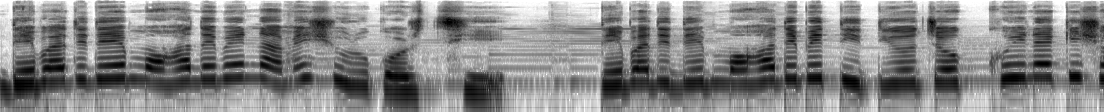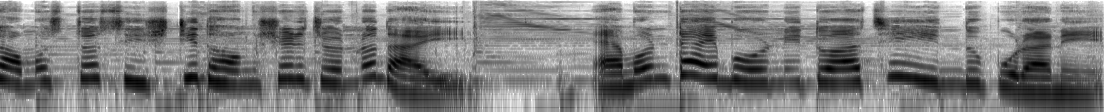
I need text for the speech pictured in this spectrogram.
দেবাদিদেব মহাদেবের নামে শুরু করছি। দেবাদিদেব মহাদেবের তৃতীয় চক্ষুই নাকি সমস্ত সৃষ্টি ধ্বংসের জন্য দায়ী। এমনটাই বর্ণিত আছে হিন্দু পুরাণে।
